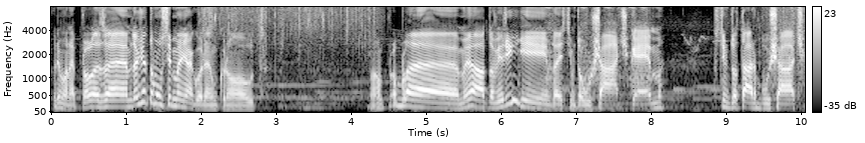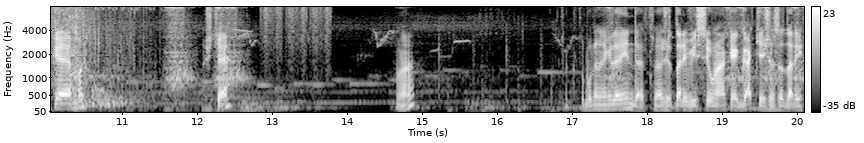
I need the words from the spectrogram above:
Tady ho neprolezem, takže to musíme nějak odemknout. Mám problém, já to vyřídím, tady s tímto ušáčkem. S tímto tarbušáčkem. Ještě? Ne? Tak to bude někde jinde. Třeba, že tady visí nějaké gatě, že se tady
